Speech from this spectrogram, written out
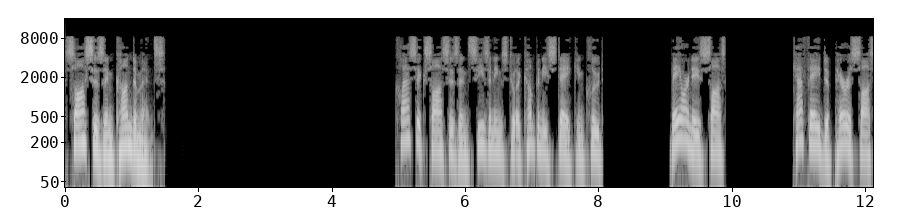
Sauces and condiments Classic sauces and seasonings to accompany steak include Béarnaise sauce Café de Paris sauce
